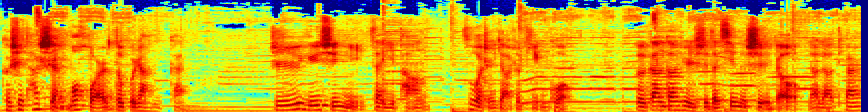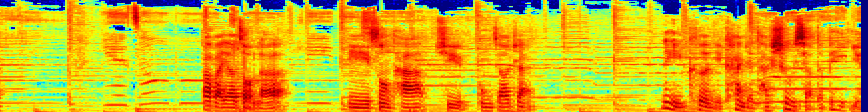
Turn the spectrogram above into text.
可是他什么活儿都不让你干，只允许你在一旁坐着咬着苹果，和刚刚认识的新的室友聊聊天儿。爸爸要走了，你送他去公交站。那一刻，你看着他瘦小的背影。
